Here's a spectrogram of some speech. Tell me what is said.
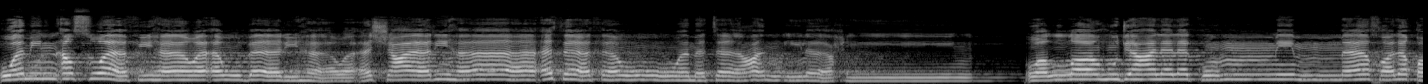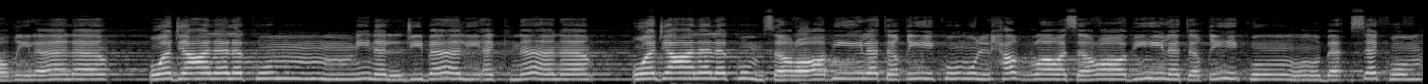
ومن أصوافها وأوبارها وأشعارها أثاثا ومتاعا إلى حين. والله جعل لكم مما خلق ظلالا وجعل لكم من الجبال أكنانا وجعل لكم سرابيل تقيكم الحر وسرابيل تقيكم بأسكم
